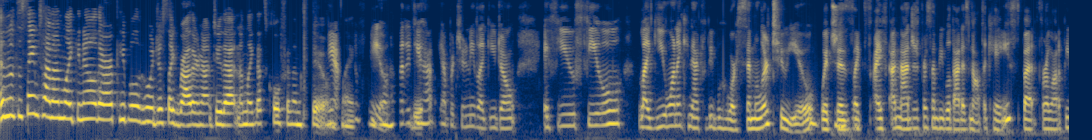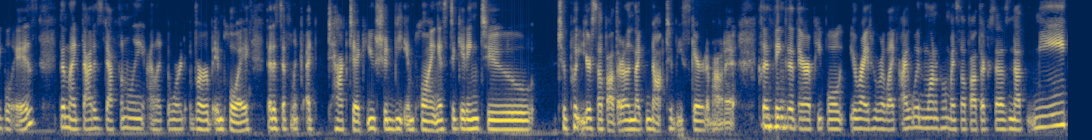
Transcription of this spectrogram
and at the same time i'm like you know there are people who would just like rather not do that. And i'm like that's cool for them too. Yeah, like for you But if you have the opportunity, like you don't, if you feel like you want to connect with people who are similar to you, which is Mhm. like I imagine for some people that is not the case, but for a lot of people is, then like that is definitely I like the word verb employ. That is definitely a tactic you should be employing is to getting to to put yourself out there and like not to be scared about it. Because I think Mhm. that there are people you're right who are like I wouldn't want to put myself out there because that has not me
